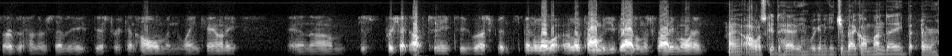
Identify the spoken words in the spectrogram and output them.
serve the 178th district and home in Wayne County, and um, just appreciate the opportunity to uh, spend spend a little a little time with you guys on this Friday morning. Hey, always good to have you. We're going to get you back on Monday, but, or,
